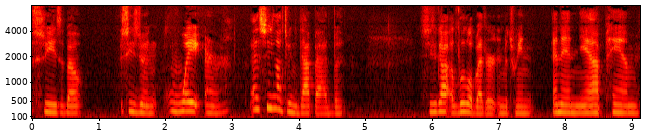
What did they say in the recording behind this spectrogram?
she's about she's doing way, er, uh, she's not doing that bad, but she's got a little better in between. And then, yeah, Pam,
